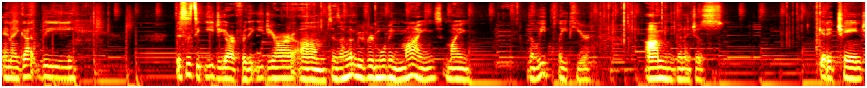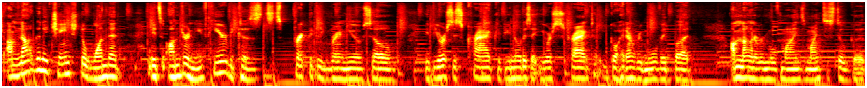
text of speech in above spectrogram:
And I got the, this is the EGR for the EGR. Um, since I'm going to be removing mines, my, the lead plate here, I'm to just get it changed. I'm not to change the one that it's underneath here because it's practically brand new. So if yours is cracked, if you notice that yours is cracked, go ahead and remove it. But I'm not gonna remove mine's, Mine's is still good.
